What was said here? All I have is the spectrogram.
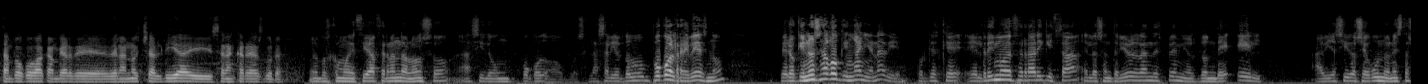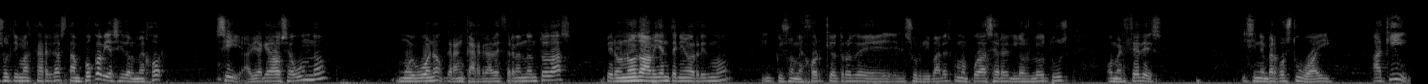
tampoco va a cambiar de, de la noche al día y serán carreras duras. Bueno, pues como decía Fernando Alonso, ha sido un poco, pues le ha salido todo un poco al revés, ¿no? Pero que no es algo que engañe a nadie, porque es que el ritmo de Ferrari quizá en los anteriores grandes premios, donde él había sido segundo en estas últimas carreras, tampoco había sido el mejor. Sí, había quedado segundo, muy bueno, gran carrera de Fernando en todas, pero no habían tenido ritmo incluso mejor que otros de sus rivales, como pueda ser los Lotus o Mercedes. Y sin embargo estuvo ahí. Aquí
